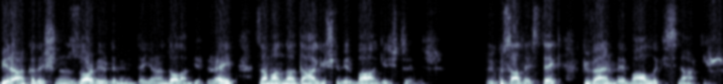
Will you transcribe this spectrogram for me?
bir arkadaşının zor bir döneminde yanında olan bir birey zamanla daha güçlü bir bağ geliştirebilir. Duygusal destek güven ve bağlılık hissini artırır.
